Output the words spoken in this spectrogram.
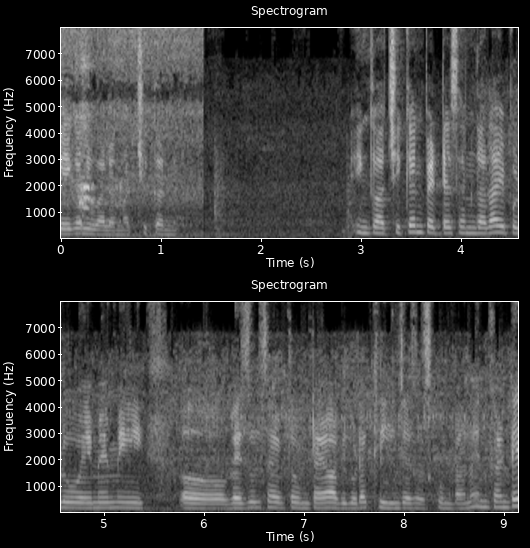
వేగనివ్వాలన్నమాట చికెన్ని ఇంకా చికెన్ పెట్టేశాను కదా ఇప్పుడు ఏమేమి వెజల్స్ అయితే ఉంటాయో అవి కూడా క్లీన్ చేసేసుకుంటాను. ఎందుకంటే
